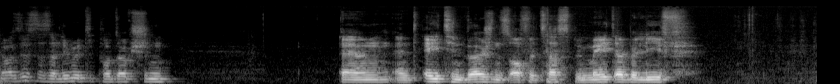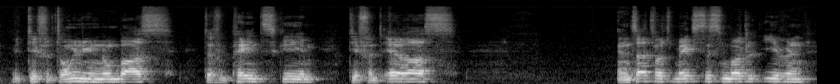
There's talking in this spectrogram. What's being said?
Now this a limited production um, and 18 versions of it has been made I believe with different running numbers, different paint scheme, different eras and that's what makes this model even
